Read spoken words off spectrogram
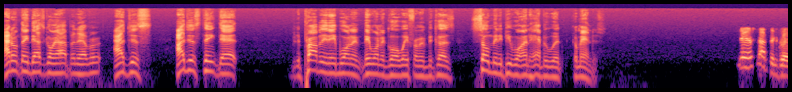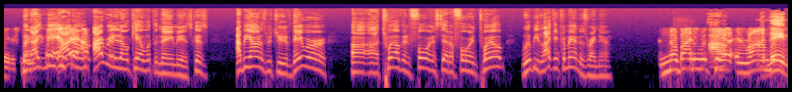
I don't think that's going to happen ever. I just, I just think that probably they want to they want to go away from it because so many people are unhappy with Commanders. Yeah, it's not the greatest. But man. I mean, And- I don't. I really don't care what the name is because I'll be honest with you. If they were uh, uh, twelve and four instead of four and twelve, we'll be liking Commanders right now. Nobody would I care, don't- and Ron, would, name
